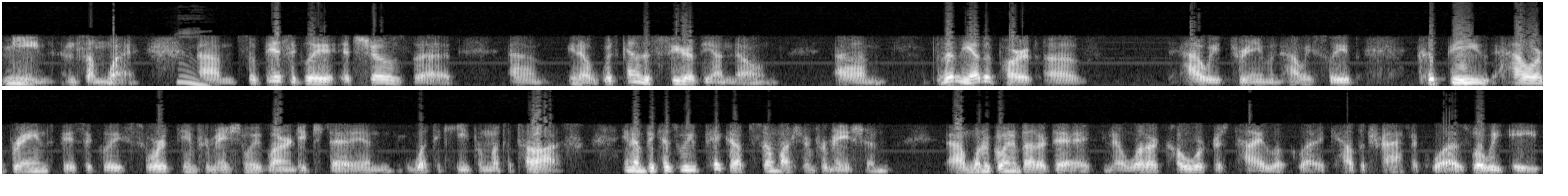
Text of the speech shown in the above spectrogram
mean in some way. Hmm. Um, so basically, it shows that um, you know with kind of the fear of the unknown. Um, but then the other part of how we dream and how we sleep could be how our brains basically sort the information we've learned each day and what to keep and what to toss. You know, because we pick up so much information um, when we're going about our day. You know, what our coworkers' tie looked like, how the traffic was, what we ate,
